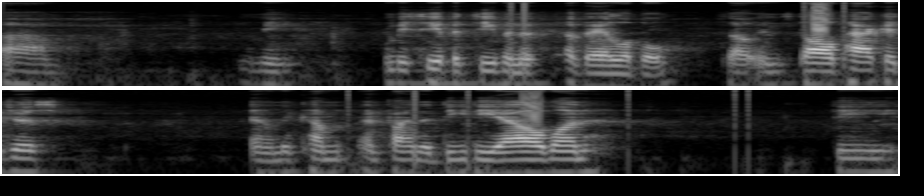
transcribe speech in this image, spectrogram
um, let me let me see if it's even available. So install packages and let me come and find the DDL one. D.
